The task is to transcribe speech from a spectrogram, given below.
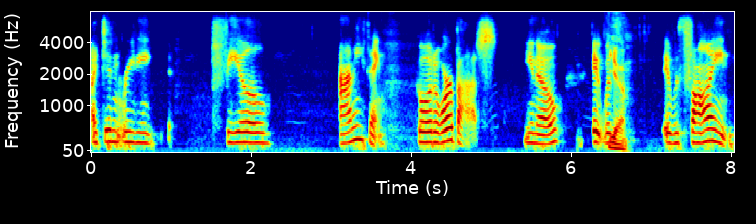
I didn't really feel anything, good or bad. You know, it was Yeah. it was fine.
